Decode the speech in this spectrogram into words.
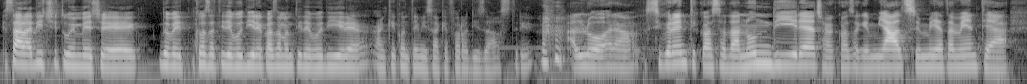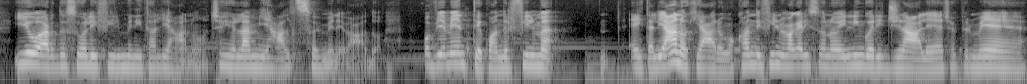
Sara, dici tu invece dove- cosa ti devo dire, cosa non ti devo dire. Anche con te mi sa che farò disastri. Allora, sicuramente cosa da non dire, cioè cosa che mi alzo immediatamente è io guardo solo i film in italiano, cioè io la mi alzo e me ne vado. Ovviamente quando il film è italiano, chiaro, ma quando i film magari sono in lingua originale, cioè per me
